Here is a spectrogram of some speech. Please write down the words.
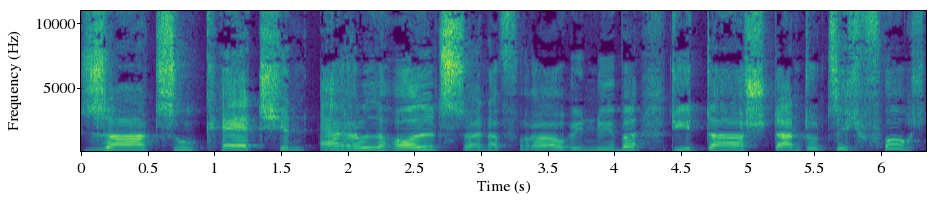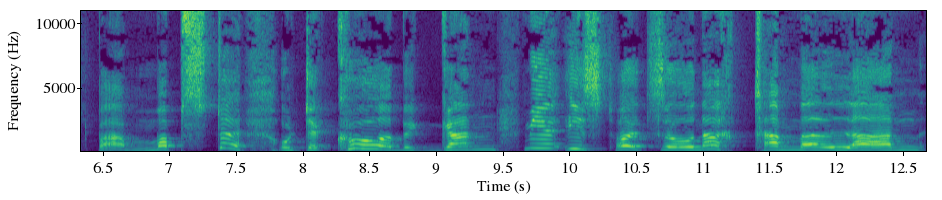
sah zu Kätchen Erlholz, seiner Frau, hinüber, die dastand und sich furchtbar mopste, und der Chor begann Mir ist heut so nach Tamerlan,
